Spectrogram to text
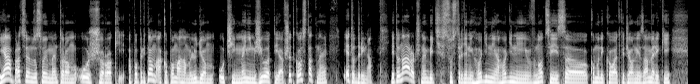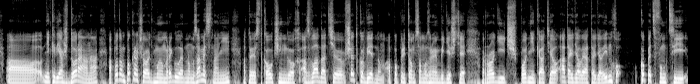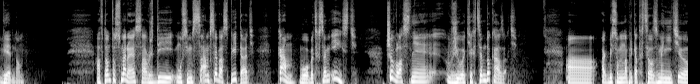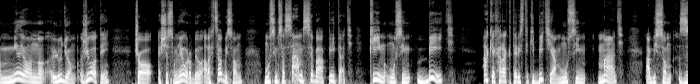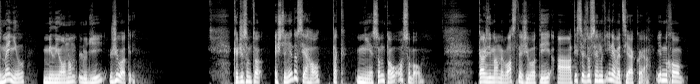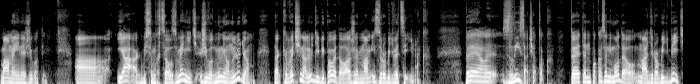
Ja pracujem so svojím mentorom už roky a popri tom, ako pomáham ľuďom, učím, mením životy a všetko ostatné, je to drina. Je to náročné byť sústredený hodiny a hodiny v noci s, komunikovať, keďže on je z Ameriky, a niekedy až do rána a potom pokračovať v mojom regulárnom zamestnaní, a to je v coachingoch a zvládať e, všetko v jednom a popri tom samozrejme byť ešte rodič, podnikateľ a tak ďalej a tak ďalej. Jednoducho kopec funkcií v jednom. A v tomto smere sa vždy musím sám seba spýtať, kam vôbec chcem ísť. Čo vlastne v živote chcem dokázať. A ak by som napríklad chcel zmeniť e, milión ľuďom životy, čo ešte som neurobil, ale chcel by som, musím sa sám seba pýtať, kým musím byť, aké charakteristiky bytia musím mať, aby som zmenil miliónom ľudí životy. Keďže som to ešte nedosiahol, tak nie som tou osobou. Každý máme vlastné životy a ty chceš dosiahnuť iné veci ako ja. Jednoducho máme iné životy. A ja, ak by som chcel zmeniť život milión ľuďom, tak väčšina ľudí by povedala, že mám ísť robiť veci inak. To je ale zlý začiatok. To je ten pokazaný model mať robiť byť.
